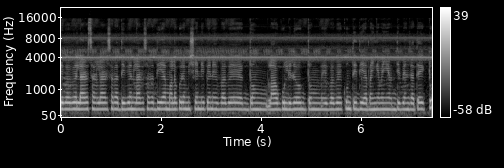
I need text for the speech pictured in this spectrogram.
এইভাবে লাড়াছাড়া লাড়াছাড়া দিবেন লাড়াছাড়া দিয়ে ভালো করে মিশিয়ে নেবেন। এইভাবে একদম লাউ গুলিরেও একদম এইভাবে কুন্তি দিয়ে ভেঙে ভেঙে দিবেন যাতে একটু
